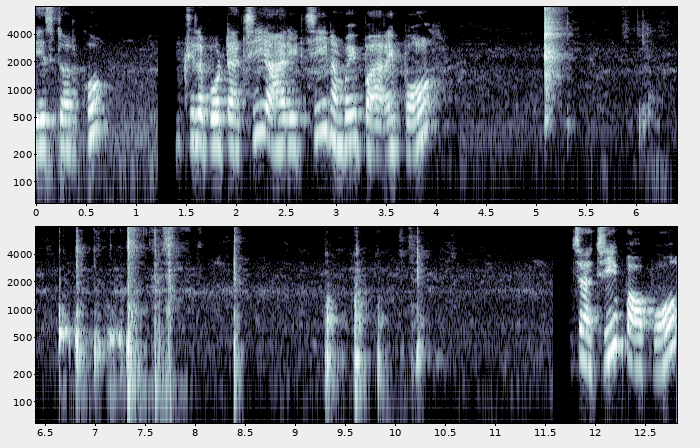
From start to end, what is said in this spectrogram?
டேஸ்ட்டாக இருக்கும். மிக்சியில் போட்டாச்சு ஆறிடுச்சு. நம்ம இப்போ அரைப்போம். வச்சாச்சு பார்ப்போம்.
